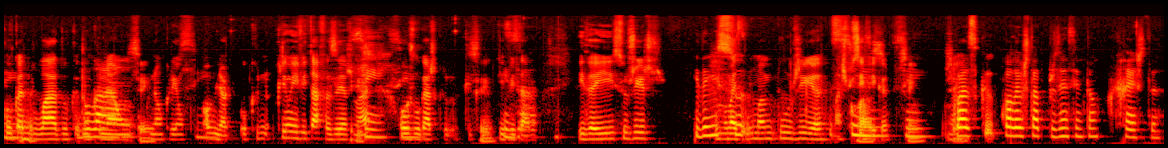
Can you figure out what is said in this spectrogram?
colocando do lado o que, do lado. não, o que não queriam, sim. ou melhor, o que queriam evitar fazer, não é? Sim, ou os lugares que, que, que evitaram. Exato. E daí surgir e daí uma, uma metodologia mais sim, específica. Sim, sim. Quase que qual é o estado de presença então que resta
